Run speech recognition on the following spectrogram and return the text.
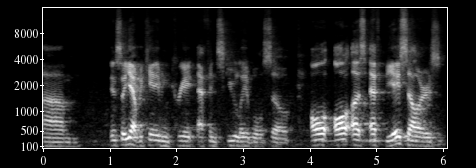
Um, and so yeah, we can't even create FNSKU labels. So all all us FBA sellers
